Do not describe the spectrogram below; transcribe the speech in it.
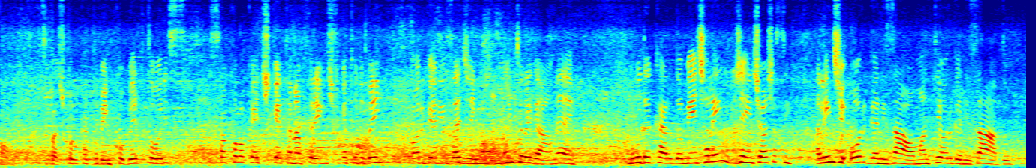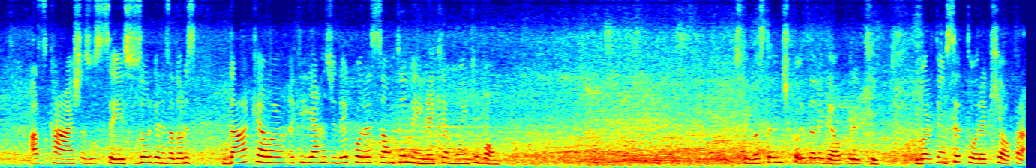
Ó, você pode colocar também cobertores. Só colocar a etiqueta na frente, fica tudo bem organizadinho. Muito legal, né? Muda a cara do ambiente. Além, gente, eu acho assim, além de organizar, ó, manter organizado, as caixas, os cestos, os organizadores, dá aquela, aquele ar de decoração também, né? Que é muito bom. Tem bastante coisa legal por aqui. Agora tem um setor aqui, ó, para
